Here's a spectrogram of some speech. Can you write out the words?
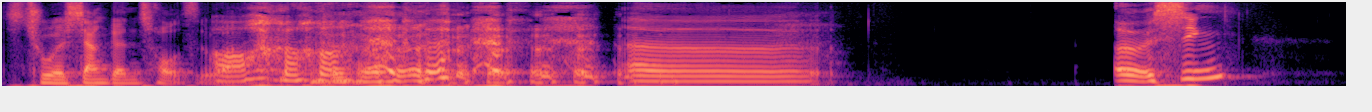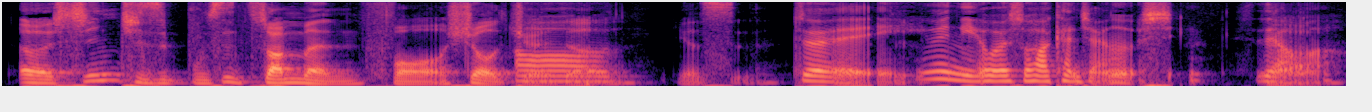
除了香跟臭之外，呃，恶心。恶心其实不是专门 for 嗅觉的一个词，对，因为你也会说它看起来恶心，是这样吗？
